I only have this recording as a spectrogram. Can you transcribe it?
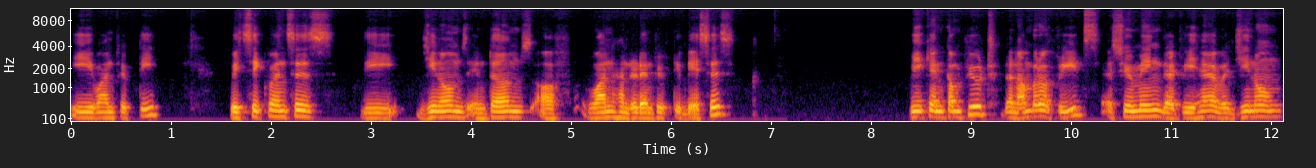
PE150 which sequences the genomes in terms of 150 bases. We can compute the number of reads, assuming that we have a genome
